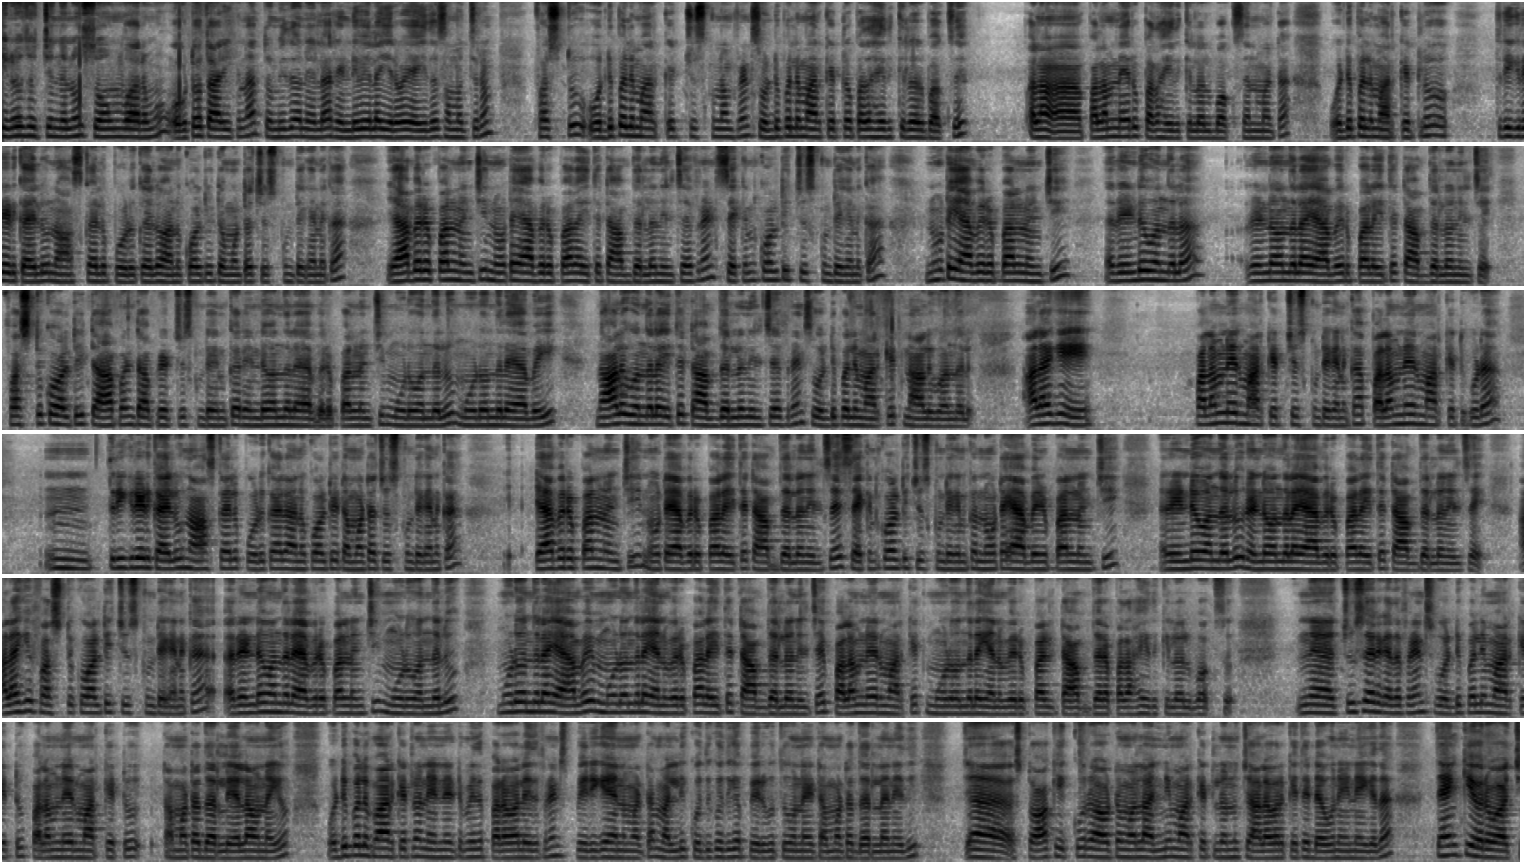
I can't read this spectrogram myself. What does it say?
ఈరోజు వచ్చిందను సోమవారము ఒకటో తారీఖున తొమ్మిదో నెల రెండు వేల ఇరవై ఐదో సంవత్సరం. ఫస్ట్ ఒడ్డిపల్లి మార్కెట్ చూసుకున్నాం ఫ్రెండ్స్. ఒడ్డిపల్లి మార్కెట్లో పదహైదు కిలోల బాక్స్ పల పలంనేరు పదహైదు కిలోల బాక్స్ అనమాట ఒడ్డిపల్లి మార్కెట్లో త్రీ గ్రేడ్ కాయలు నాసుకాయలు పొడికాయలు అను క్వాలిటీ టొమాటో చూసుకుంటే కనుక యాభై రూపాయల నుంచి నూట యాభై రూపాయలు అయితే టాప్ ధరలో నిలిచాయి ఫ్రెండ్స్. సెకండ్ క్వాలిటీ చూసుకుంటే కనుక నూట యాభై రూపాయల నుంచి రెండు వందల రెండు వందల యాభై రూపాయలు అయితే టాప్ ధరలో నిలిచాయి. First quality top and top rate చూసుకుంటే కనుక రెండు వందల యాభై రూపాయల నుంచి మూడు వందలు మూడు వందల యాభై నాలుగు వందలు అయితే టాప్ ధరలో నిలిచాయి ఫ్రెండ్స్. ఒడ్డిపల్లి మార్కెట్ నాలుగు వందలు అలాగే పలంనేర్ మార్కెట్ చూసుకుంటే కనుక పలంనేర్ మార్కెట్ కూడా త్రీ గ్రేడ్ కాయలు నాసుకాయలు పొడికాయలు అను క్వాలిటీ టమాటా చూసుకుంటే కనుక యాభై రూపాయల నుంచి నూట యాభై రూపాయలు అయితే టాప్ ధరలో నిలిచాయి. సెకండ్ క్వాలిటీ చూసుకుంటే కనుక నూట యాభై రూపాయల నుంచి రెండు వందలు రెండు వందల యాభై రూపాయలు అయితే టాప్ ధరలో నిలిచాయి. అలాగే ఫస్ట్ క్వాలిటీ చూసుకుంటే కనుక రెండు వందల యాభై రూపాయల నుంచి మూడు వందలు మూడు వందల యాభై మూడు వందల ఎనభై రూపాయలు అయితే టాప్ ధరలో నిలిచాయి. పలంనేర్ మార్కెట్ మూడు వందల ఎనభై రూపాయలు టాప్ ధర పదహైదు కిలోల బాక్స్ చూశారు కదా friends Vaddipalli market Palamaner market tomato ధరలు ఎలా ఉన్నాయో. వడ్డిపల్లి మార్కెట్లో నిన్నటి మీద పర్వాలేదు ఫ్రెండ్స్ పెరిగాయి అనమాట మళ్ళీ కొద్ది కొద్దిగా పెరుగుతూ ఉన్నాయి టమాటా ధరలు అనేది. స్టాక్ ఎక్కువ రావటం వల్ల అన్ని మార్కెట్లోనూ చాలా వరకు అయితే డౌన్ అయినాయి కదా. Thank you ever watching.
